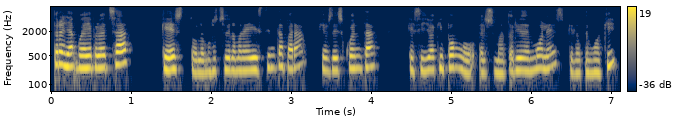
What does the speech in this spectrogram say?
Pero ya voy a aprovechar que esto lo hemos hecho de una manera distinta para que os deis cuenta que si yo aquí pongo el sumatorio de moles, que lo tengo aquí,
